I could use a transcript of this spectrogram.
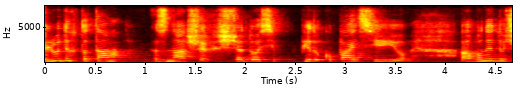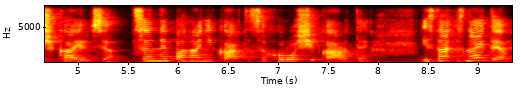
люди, хто там з наших ще досі під окупацією, вони дочекаються. Це не погані карти, це хороші карти. І знаєте,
